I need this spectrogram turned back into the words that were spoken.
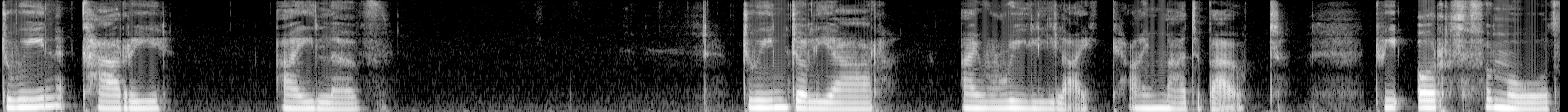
Dwi'n caru. I love. Dwi'n dwliar. I really like. I'm mad about. Dwi wrth fy modd.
